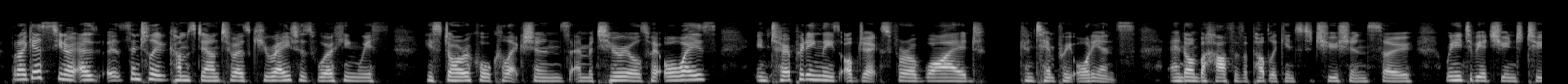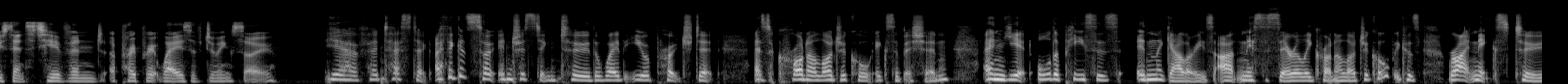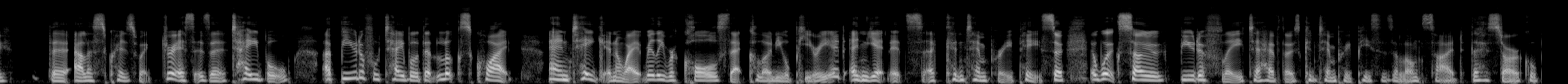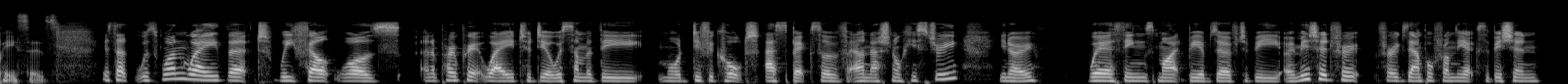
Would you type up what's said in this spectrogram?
But I guess, you know, as, essentially it comes down to as curators working with historical collections and materials, we're always interpreting these objects for a wide contemporary audience and on behalf of a public institution. So we need to be attuned to sensitive and appropriate ways of doing so. Yeah, fantastic. I think it's so interesting too the way that you approached it as a chronological exhibition, and yet all the pieces in the galleries aren't necessarily chronological because right next to the Alice Creswick dress is a table, a beautiful table that looks quite antique in a way. It really recalls that colonial period, and yet it's a contemporary piece. So it works so beautifully to have those contemporary pieces alongside the historical pieces. Yes, that was one way that we felt was an appropriate way to deal with some of the more difficult aspects of our national history, you know, where things might be observed to be omitted, for, for example, from the exhibition.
